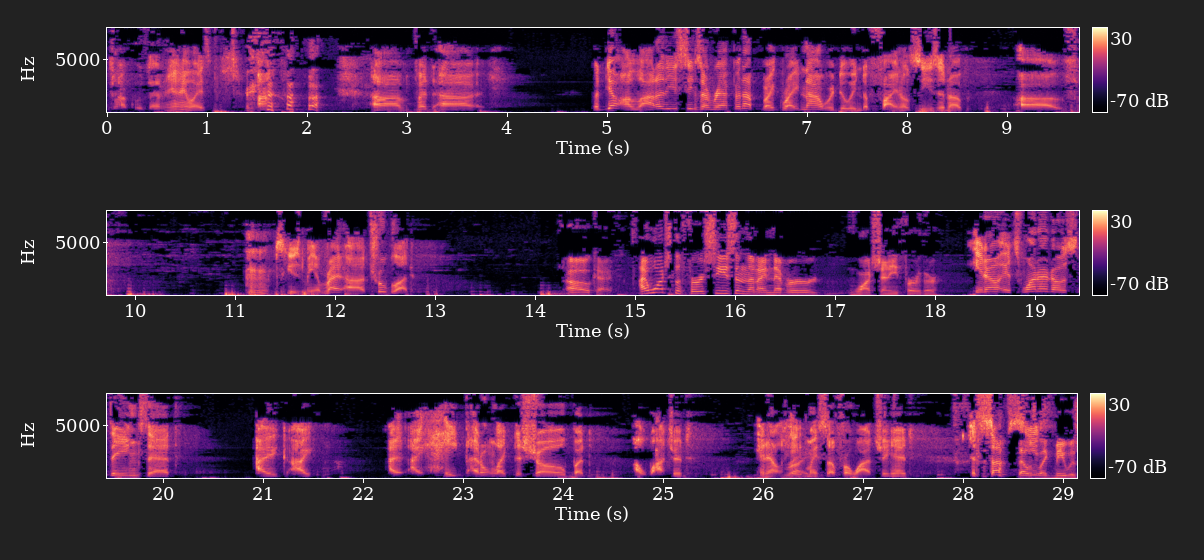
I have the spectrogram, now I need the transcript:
talk with them. Anyways, uh, uh, but uh, but yeah, a lot of these things are wrapping up. Like right now, we're doing the final season of of excuse me, uh, True Blood. Oh, okay. I watched the first season, then I never watched any further. You know, it's one of those things that I I I, I hate. I don't like the show, but I'll watch it, and I'll Right. hate myself for watching it. That was like me with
